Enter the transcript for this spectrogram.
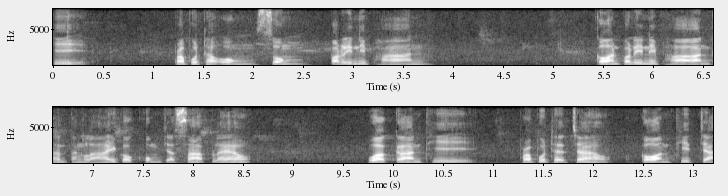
ที่พระพุทธองค์ทรงปรินิพาน ก่อนปรินิพานท่านทั้งหลายก็คงจะทราบแล้ว ว่าการที่พระพุทธเจ้าก่อนที่จะ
